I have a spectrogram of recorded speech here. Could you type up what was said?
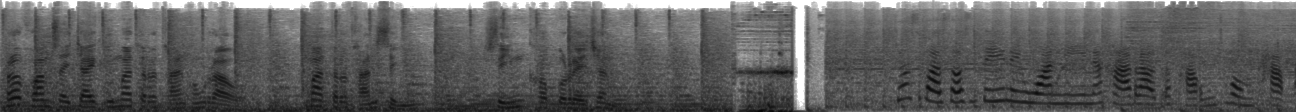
เพราะความใส่ใจคือมาตรฐานของเรา มาตรฐานสิงสิงคอร์ปอเรชั่น ช่วงสปอร์ตโซซิตี้ในวันนี้นะคะ เราจะพาคุณผู้ชมค่ะไป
